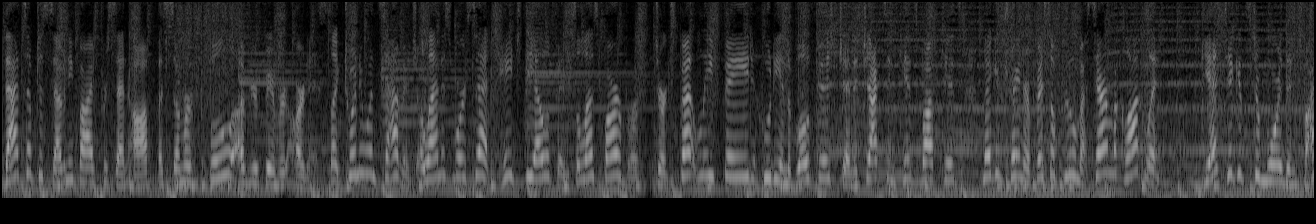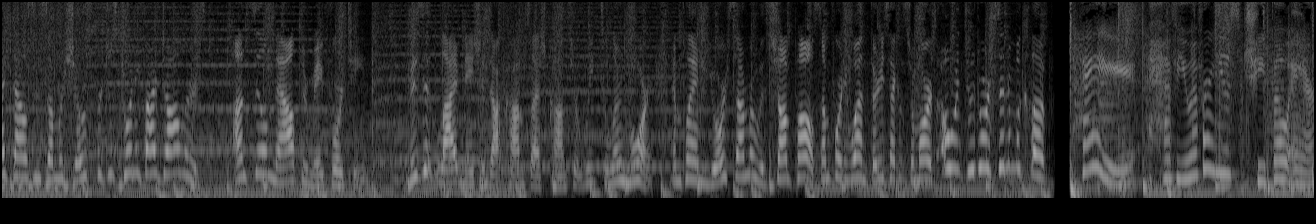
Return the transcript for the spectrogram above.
That's up to 75% off a summer full of your favorite artists like 21 Savage, Alanis Morissette, Cage the Elephant, Celeste Barber, Dierks Bentley, Feid, Hootie and the Blowfish, Janet Jackson, Kidz Bop Kids, Meghan Trainor, Peso Pluma, Sarah McLachlan. Get tickets to more than 5,000 summer shows for just $25. Until now through May 14th. Visit LiveNation.com slash Concert Week to learn more and plan your summer with Sean Paul, Sum 41, 30 Seconds to Mars, oh, and Two Door Cinema Club. Hey, have you ever used Cheapo Air?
